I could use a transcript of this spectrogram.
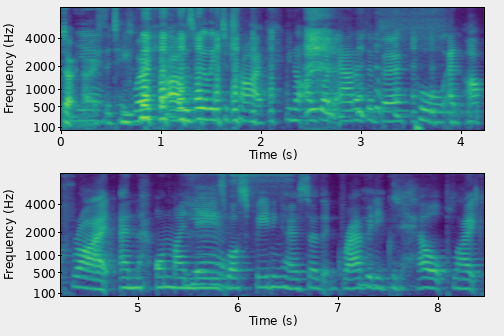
don't know if the tea worked, but I was willing to try. You know, I got out of the birth pool and upright and on my knees whilst feeding her so that gravity could help. Like,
